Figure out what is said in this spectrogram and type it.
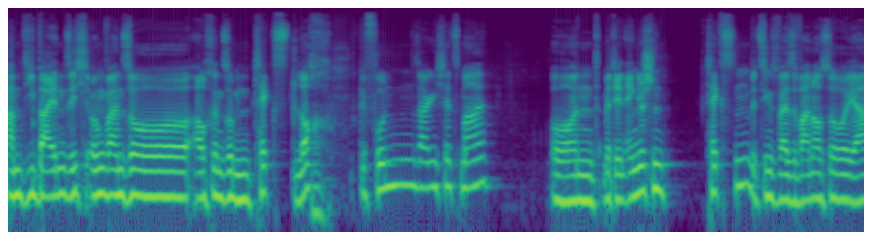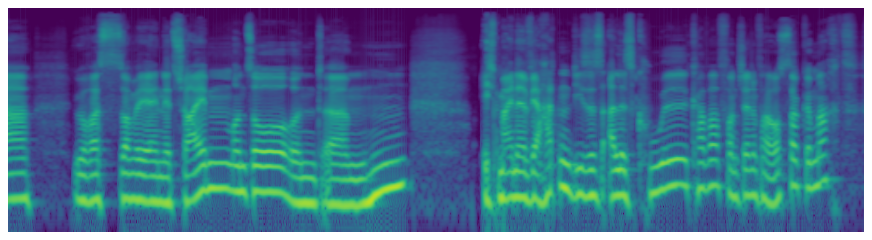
haben die beiden sich irgendwann so auch in so einem Textloch gefunden, sage ich jetzt mal. Und mit den englischen Texten, beziehungsweise waren auch so, ja, über was sollen wir denn jetzt schreiben und so. Und ähm, hm. ich meine, wir hatten dieses Alles cool Cover von Jennifer Rostock gemacht,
